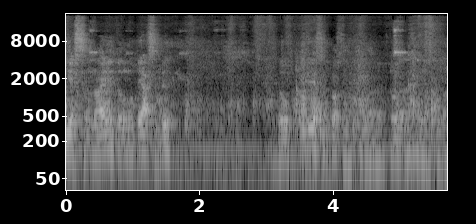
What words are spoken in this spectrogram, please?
येस नाही दमू ते असलं लवकर येस तोच तो घालला तुला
